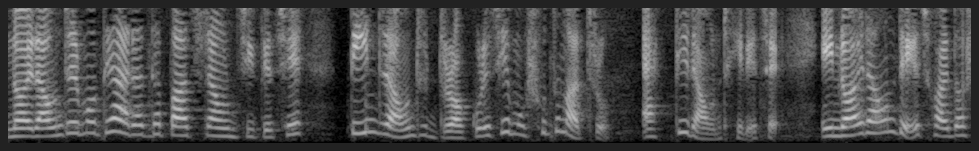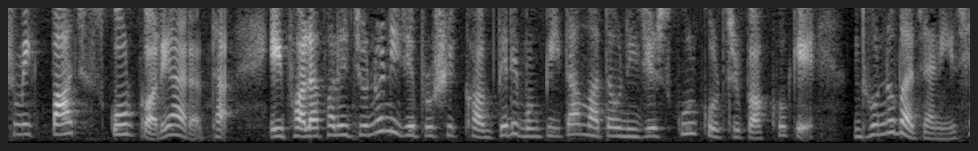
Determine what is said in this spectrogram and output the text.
নয় রাউন্ডের মধ্যে আরাধ্যা পাঁচ রাউন্ড জিতেছে, তিন রাউন্ড ড্র করেছে এবং শুধুমাত্র একটি রাউন্ড হেরেছে। এই নয় রাউন্ডে ছয় দশমিক পাঁচ স্কোর করে আরাধ্যা। এই ফলাফলের জন্য নিজের প্রশিক্ষকদের এবং পিতা মাতা ও নিজের স্কুল কর্তৃপক্ষকে ধন্যবাদ জানিয়েছে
